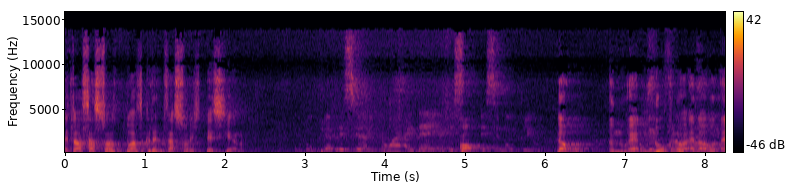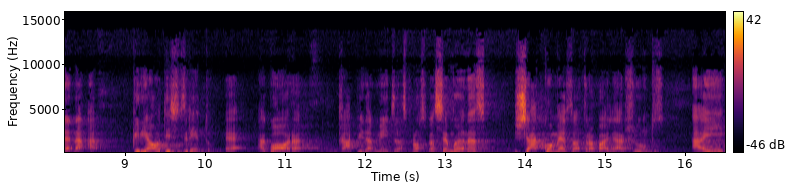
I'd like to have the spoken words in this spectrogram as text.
Então, essas são as duas grandes ações desse ano. O núcleo é para esse ano, então, a, a ideia? Esse, Qual? esse núcleo? Não, o, é, o núcleo é, não, é na, criar o distrito é agora, rapidamente, nas próximas semanas, já começam a trabalhar juntos, aí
